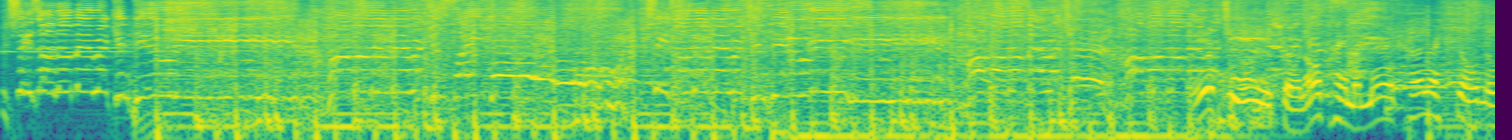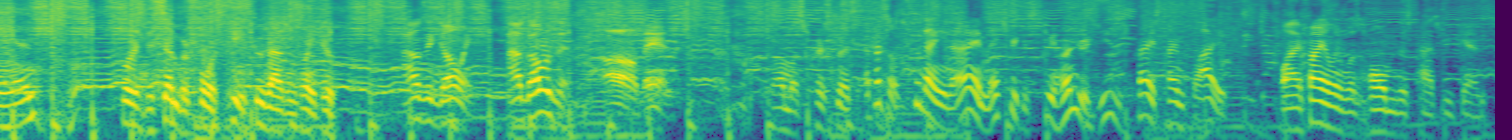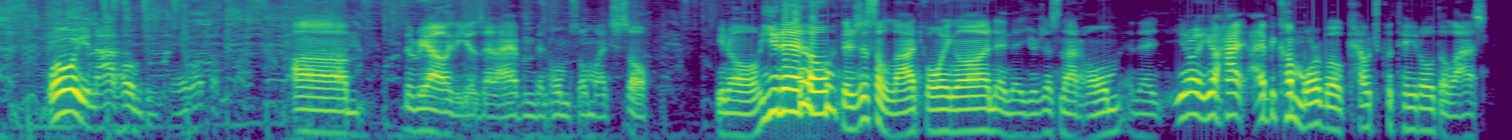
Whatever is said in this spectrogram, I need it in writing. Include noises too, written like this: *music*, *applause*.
She's an American beauty. I'm an It's the an all-time Americana show, man, for December 14th, 2022. How's it going? How goes it? Oh, man. Almost Christmas. Episode 299. Next week is 300. Jesus Christ, time flies. Well, I finally was home this past weekend. Were you not home, BK? What the fuck? Um, the reality is that I haven't been home so much, so you know, you know, there's just a lot going on, and then you're just not home, and then you know, you I I become more of a couch potato the last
